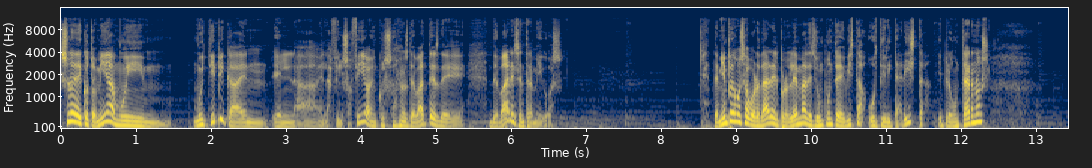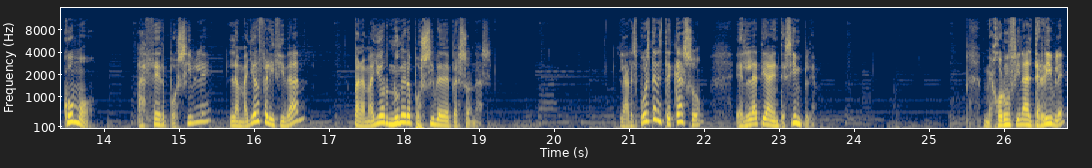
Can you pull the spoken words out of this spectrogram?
Es una dicotomía muy, muy típica en, la, filosofía o incluso en los debates de, de bares entre amigos. También podemos abordar el problema desde un punto de vista utilitarista y preguntarnos cómo hacer posible la mayor felicidad para el mayor número posible de personas. La respuesta en este caso es relativamente simple. Mejor un final terrible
